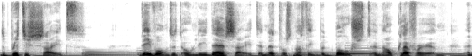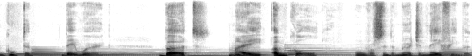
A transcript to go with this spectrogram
the British side. They wanted only their side, and that was nothing but boast and how clever and, and good that they were. But my uncle, who was in the merchant navy but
